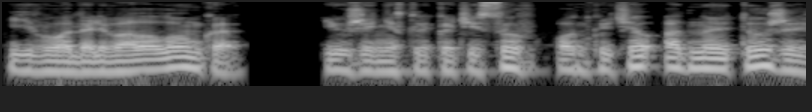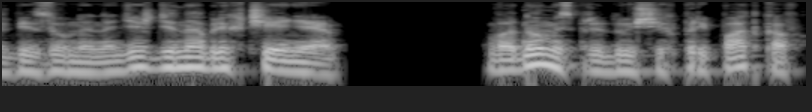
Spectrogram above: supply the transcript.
Его одолевала ломка, и уже несколько часов он включал одно и то же в безумной надежде на облегчение. В одном из предыдущих припадков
